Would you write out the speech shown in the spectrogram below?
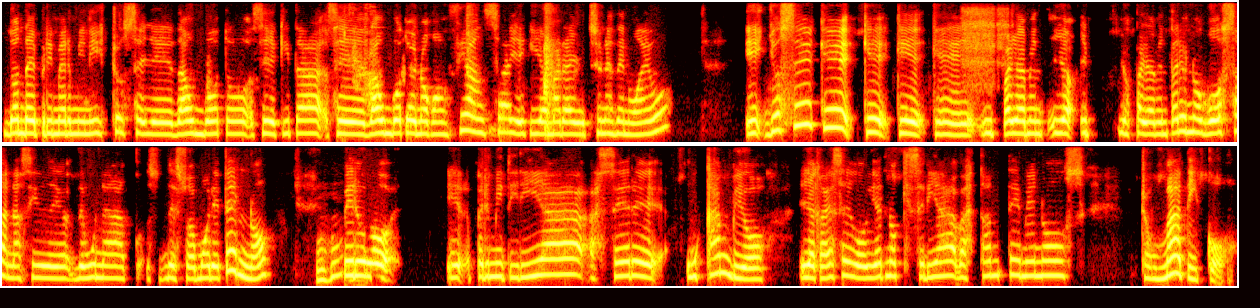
donde el primer ministro se le da un voto, se le quita, se da un voto de no confianza y hay que llamar a elecciones de nuevo. Y yo sé que, que, que, que los parlamentarios no gozan así de, una, de su amor eterno, pero eh, permitiría hacer eh, un cambio en la cabeza del gobierno que sería bastante menos traumático,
